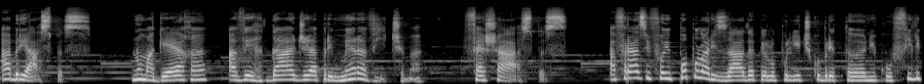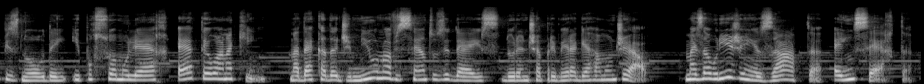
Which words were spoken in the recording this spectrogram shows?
Abre aspas. Numa guerra, a verdade é a primeira vítima. Fecha aspas. A frase foi popularizada pelo político britânico Philip Snowden e por sua mulher Ethel Anakin, na década de 1910, durante a Primeira Guerra Mundial. Mas a origem exata é incerta.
